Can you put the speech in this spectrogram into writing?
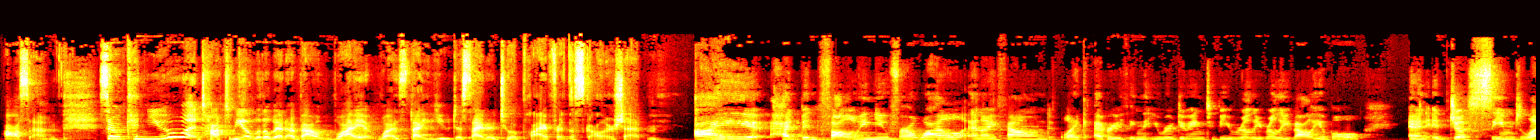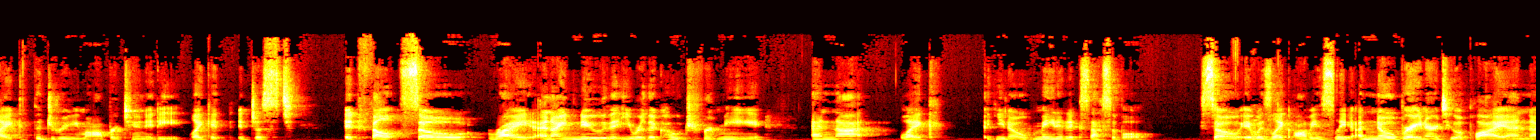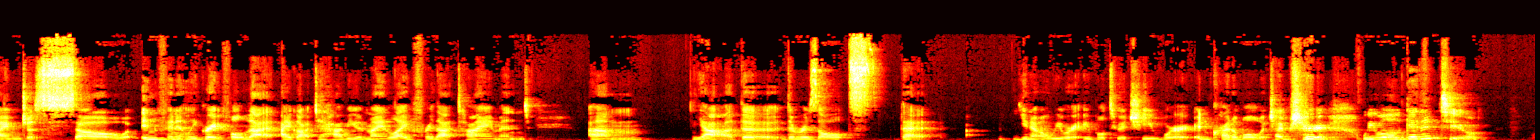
Awesome. So, can you talk to me a little bit about why it was that you decided to apply for the scholarship? I had been following you for a while and I found like everything that you were doing to be really, really valuable. And it just seemed like the dream opportunity. Like it, it just, it felt so right. And I knew that you were the coach for me and that like, you know, made it accessible so it was like obviously a no brainer to apply. And I'm just so infinitely grateful that I got to have you in my life for that time. And um, yeah, the, the results that, you know, we were able to achieve were incredible, which I'm sure we will get into.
